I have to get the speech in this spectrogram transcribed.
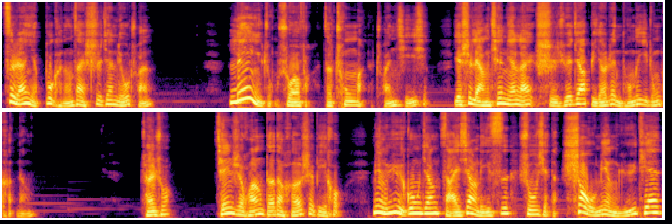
自然也不可能在世间流传。另一种说法则充满了传奇性，也是两千年来史学家比较认同的一种可能。传说秦始皇得到和氏璧后，命玉工将宰相李斯书写的“受命于天，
